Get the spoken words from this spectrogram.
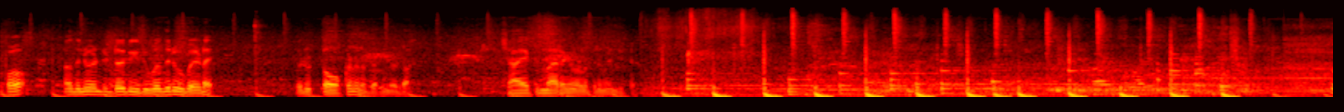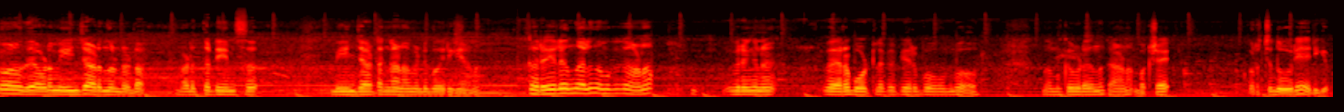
അപ്പോൾ അതിന് വേണ്ടിയിട്ട് ഒരു ഇരുപത് രൂപയുടെ ഒരു ടോക്കൺ എടുത്തിട്ടുണ്ട് കേട്ടോ. ചായക്കും നാരങ്ങ വെള്ളത്തിന് വേണ്ടിയിട്ട്. ഓ അതെ അവിടെ മീൻ ചാടുന്നുണ്ട് കേട്ടോ. അടുത്ത ടീംസ് മീൻ ചാട്ടം കാണാൻ വേണ്ടി പോയിരിക്കുകയാണ്. കരയിൽ നിന്നാലും നമുക്ക് കാണാം. ഇവരിങ്ങനെ വേറെ ബോട്ടിലൊക്കെ കയറി പോകുമ്പോൾ നമുക്ക് ഇവിടെ നിന്ന് കാണാം. പക്ഷേ കുറച്ച് ദൂരെ ആയിരിക്കും.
